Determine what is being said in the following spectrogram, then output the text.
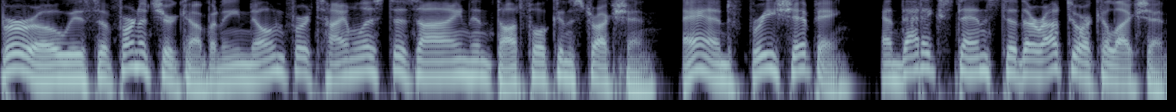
Burrow is a furniture company known for timeless design and thoughtful construction and free shipping, and that extends to their outdoor collection.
